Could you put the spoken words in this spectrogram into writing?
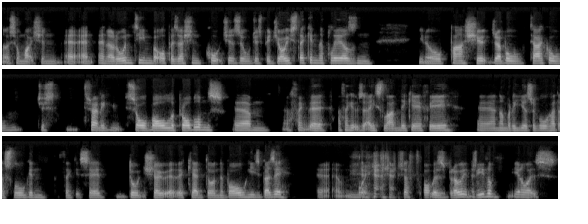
not so much in, in in our own team, but opposition coaches will just be joysticking the players and you know pass, shoot, dribble, tackle, just trying to solve all the problems. Um, I think the I think it was Icelandic FA uh, a number of years ago had a slogan. I think it said, "Don't shout at the kid on the ball; he's busy." Um, which I thought was brilliant. Either you know, it's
